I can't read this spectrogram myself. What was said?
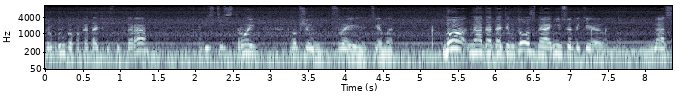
друг друга покатать инструктора, вести строй, в общем, свои темы. Но надо дать им должное, они все-таки нас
